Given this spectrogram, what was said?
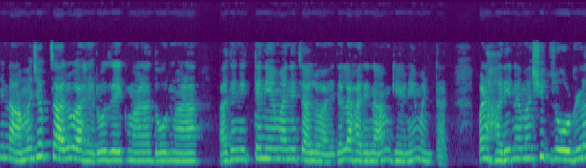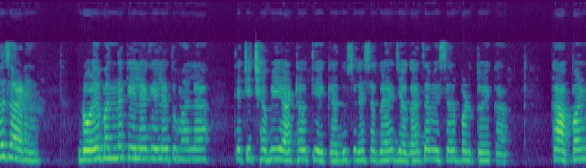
हे नामजप चालू आहे. रोज एक माळा दोन माळा आधी नित्य नियमाने चालू आहे. त्याला हरिनाम घेणे म्हणतात. पण हरिनामाशी जोडलं जाणे डोळे बंद केल्या केल्या तुम्हाला त्याची छबी आठवतीये का? दुसऱ्या सगळ्या जगाचा विसर पडतोय का? का आपण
